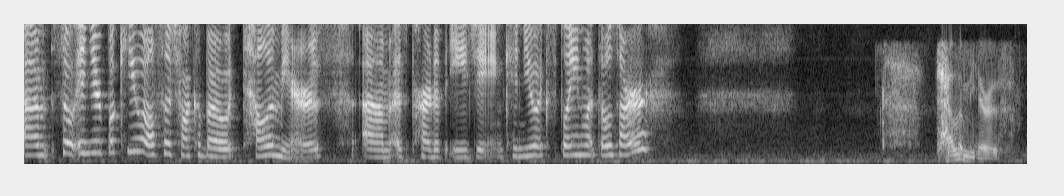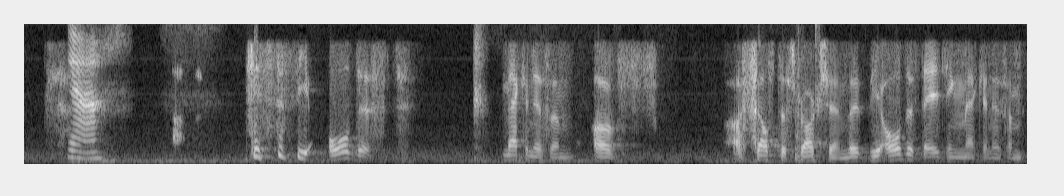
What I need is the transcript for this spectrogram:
Um, so, in your book, you also talk about telomeres um, as part of aging. Can you explain what those are? Telomeres. Yeah. This is the oldest mechanism of uh, self-destruction, the, the oldest aging mechanism.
